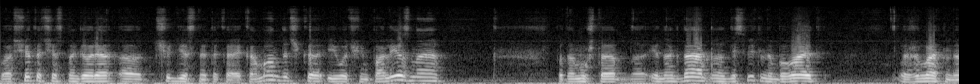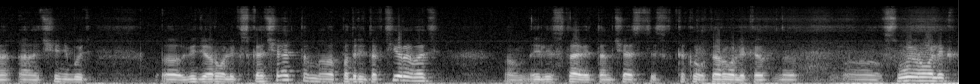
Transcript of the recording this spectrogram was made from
Вообще-то, честно говоря, э, чудесная такая командочка и очень полезная потому что иногда действительно бывает желательно что-нибудь видеоролик скачать, там, подредактировать или ставить там части какого-то ролика в свой ролик,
